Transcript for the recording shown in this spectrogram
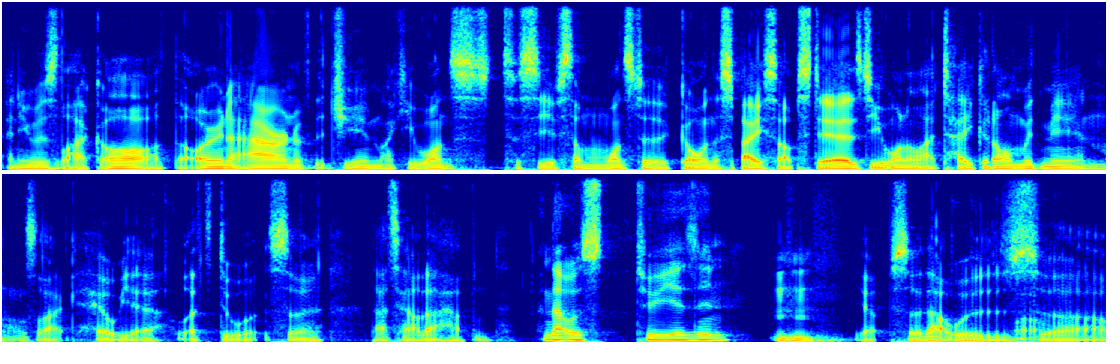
And he was like, "Oh, the owner Aaron of the gym, like he wants to see if someone wants to go in the space upstairs. Do you want to like take it on with me?" And I was like, "Hell yeah, let's do it." So that's how that happened. And that was two years in. Mm-hmm. Yep. So that was Wow. uh,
